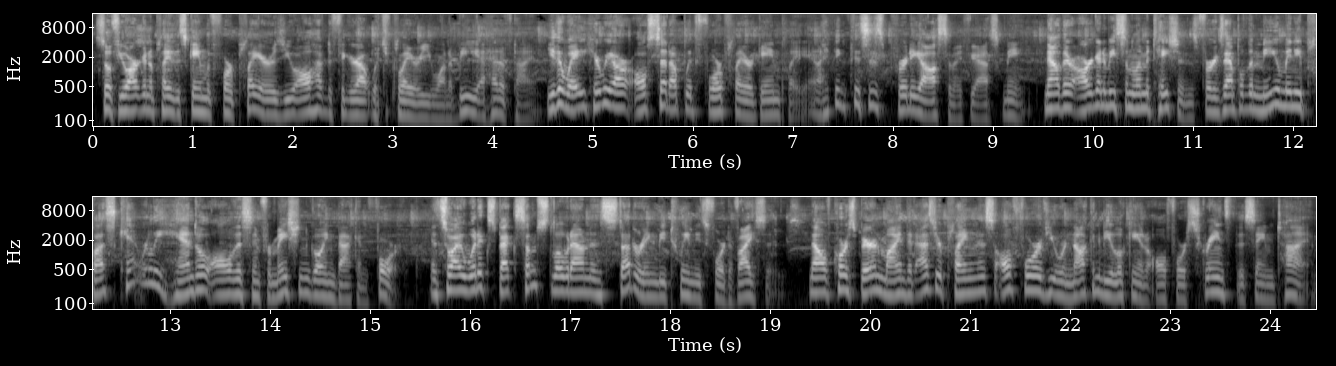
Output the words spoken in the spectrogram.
So if you are going to play this game with four players, you all have to figure out which player you want to be ahead of time. Either way, here we are all set up with four player gameplay, and I think this is pretty awesome if you ask me. Now there are going to be some limitations. For example, the Miyoo Mini Plus can't really handle all this information going back and forth and so I would expect some slowdown and stuttering between these four devices. Now of course bear in mind that as you're playing this, all four of you are not going to be looking at all four screens at the same time.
